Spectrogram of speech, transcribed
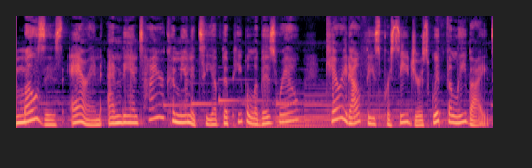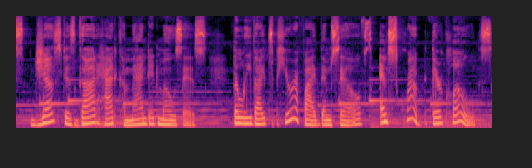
Moses, Aaron, and the entire community of the people of Israel carried out these procedures with the Levites, just as God had commanded Moses. The Levites purified themselves and scrubbed their clothes.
